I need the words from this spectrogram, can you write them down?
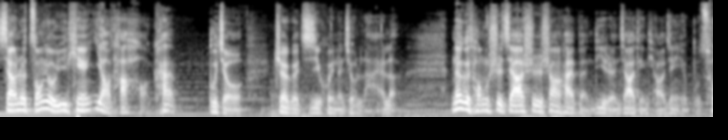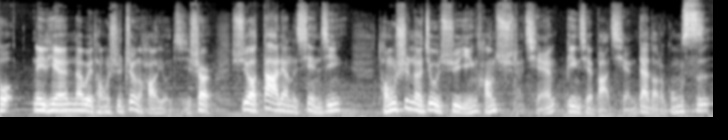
想着总有一天要他好看。不久，这个机会呢就来了。那个同事家是上海本地人，家庭条件也不错。那天那位同事正好有急事儿，需要大量的现金，同事呢就去银行取了钱，并且把钱带到了公司。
